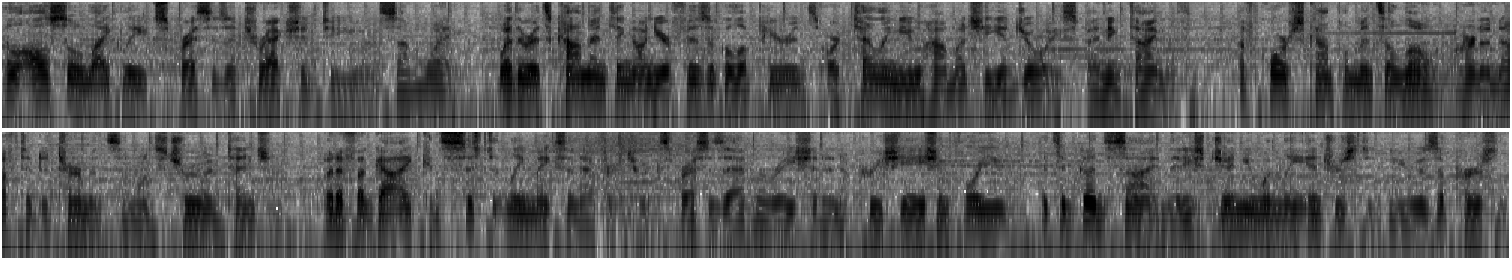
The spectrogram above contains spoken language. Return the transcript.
He'll also likely express his attraction to you in some way, whether it's commenting on your physical appearance or telling you how much he enjoys spending time with you. Of course, compliments alone aren't enough to determine someone's true intention, but if a guy consistently makes an effort to express his admiration and appreciation for you, it's a good sign that he's genuinely interested in you as a person.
